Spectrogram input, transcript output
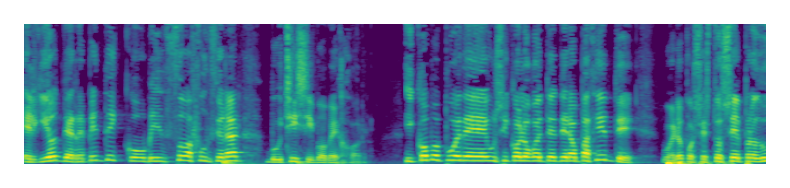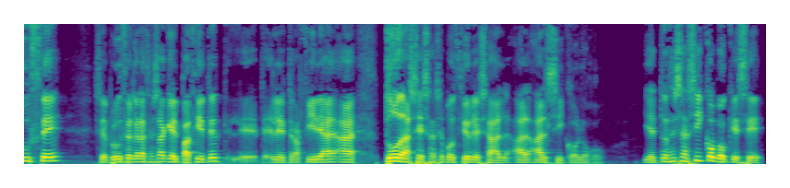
el guion de repente comenzó a funcionar muchísimo mejor. ¿Y cómo puede un psicólogo entender a un paciente? Bueno, pues esto se produce se produce gracias a que el paciente le, transfiere a, todas esas emociones al psicólogo. Y entonces así como que se,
